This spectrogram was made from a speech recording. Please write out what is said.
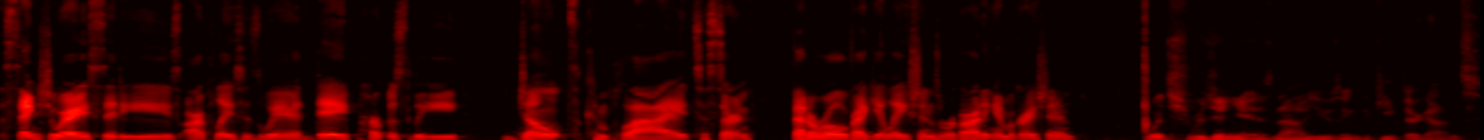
sanctuary cities are places where they purposely don't comply to certain federal regulations regarding immigration. Which Virginia is now using to keep their guns.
